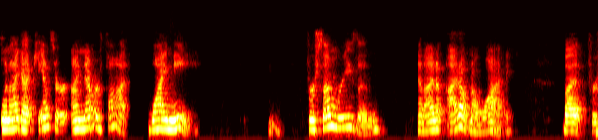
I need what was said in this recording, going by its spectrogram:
when I got cancer, I never thought, why me? For some reason, and I don't, I don't know why, but for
